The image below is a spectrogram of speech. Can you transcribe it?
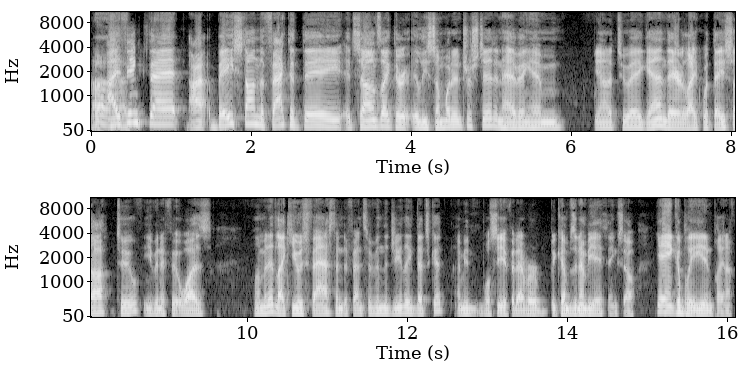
Uh, I think that uh, based on the fact that they, it sounds like they're at least somewhat interested in having him, you know, two A again. They're like what they saw too, even if it was limited. Like he was fast and defensive in the G League. That's good. I mean, we'll see if it ever becomes an NBA thing. So yeah, ain't complete. He didn't play enough.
